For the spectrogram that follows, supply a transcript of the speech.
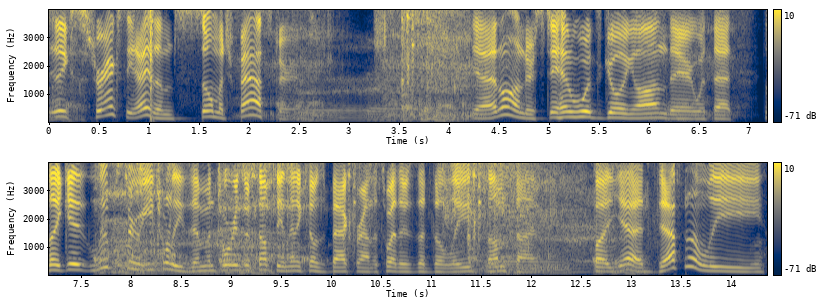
it extracts the item so much faster. Yeah, I don't understand what's going on there with that. Like, it loops through each one of these inventories or something, and then it comes back around. That's why there's a delay sometimes. But yeah, definitely...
